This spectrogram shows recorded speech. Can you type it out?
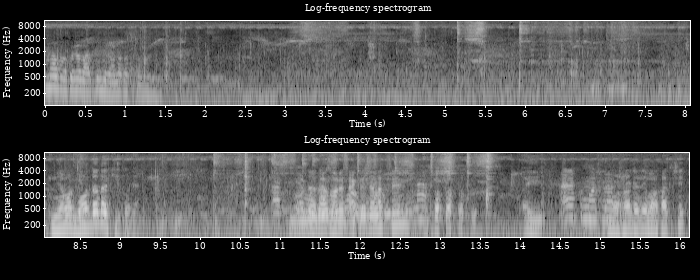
আমার বরফের বাদ দিলে ভালো করতে হবে। আমার বড়দাদা কি করে? দাদা ঘরে সাইকেল চালাচ্ছে। এই মশলাটা দিয়ে মাখাচ্ছি।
